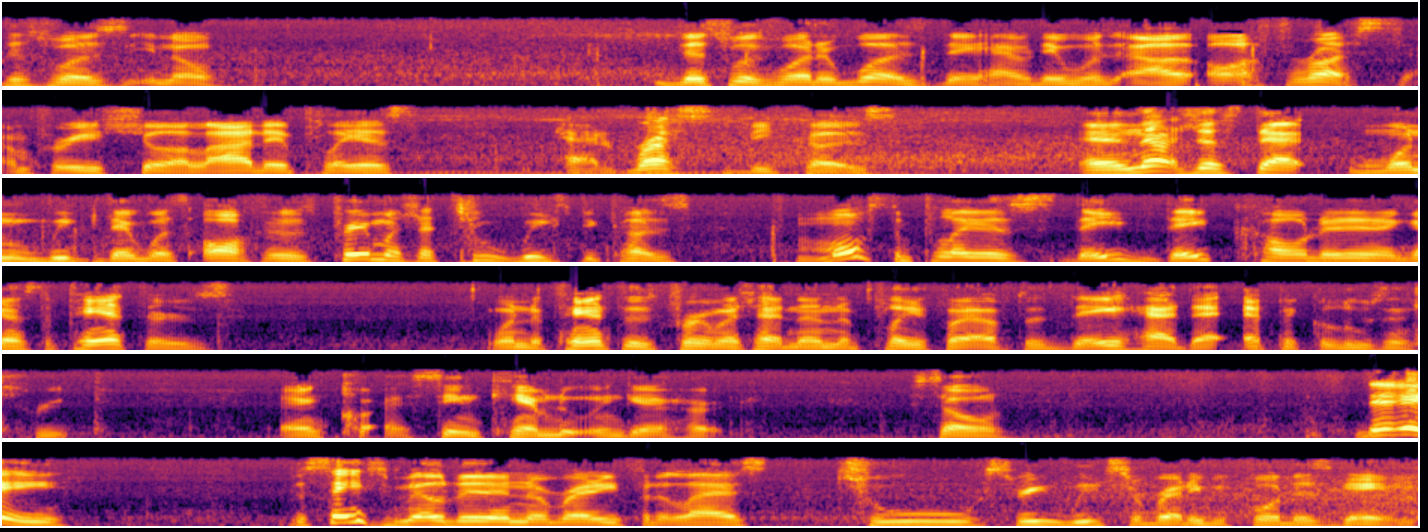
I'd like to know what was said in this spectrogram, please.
this was you know this was what it was. They have they was out off rust. I'm pretty sure a lot of their players had rust because, and not just that one week they was off. It was pretty much a two weeks because most of the players they they called it in against the Panthers when the Panthers pretty much had nothing to play for after they had that epic losing streak and seeing Cam Newton get hurt. So they the Saints it in already for the last two three weeks already before this game.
